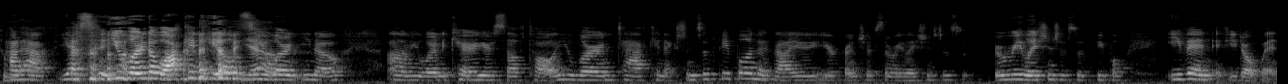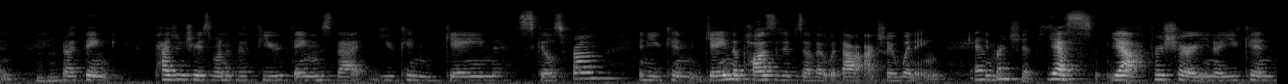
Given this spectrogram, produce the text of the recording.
To how to have, yes, you learn to walk in heels, Yeah. you learn, you know, um, you learn to carry yourself tall. You learn to have connections with people and to value your friendships and relationships relationships with people, even if you don't win. Mhm. You know, I think pageantry is one of the few things that you can gain skills from, and you can gain the positives of it without actually winning. And And- friendships. Yes, yeah, for sure. You know, you can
